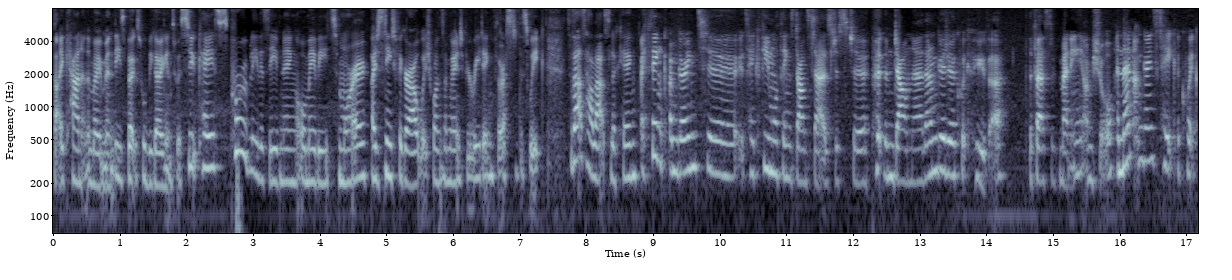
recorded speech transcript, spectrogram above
that I can at the moment. These books will be going into a suitcase, probably this evening or maybe tomorrow. I just need to figure out which ones I'm going to be reading for the rest of this week. So that's how that's looking. I think I'm going to take a few more things downstairs just to put them down there. Then I'm going to do a quick hoover the first of many, I'm sure. And then I'm going to take a quick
